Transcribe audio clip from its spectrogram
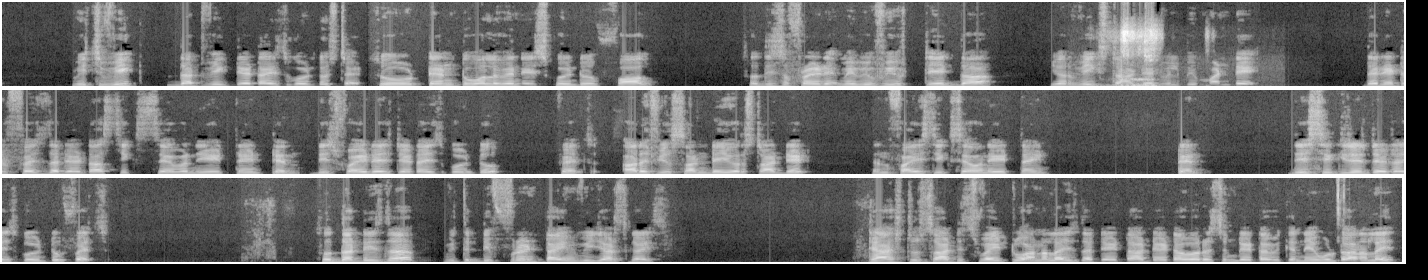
which week that week data is going to start so 10 12 when it's going to fall. So this is friday. Maybe if you take the your week start date will be monday. Then it fetch the data 6 7 8 9 10 this 5 days data is going to fetch. Or if you sunday your start date then 5 6 7 8 9 10 this 6 days data is going to fetch. So that is the with different time wizards guys it has to satisfy to analyze the data data warehousing data we can able to analyze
